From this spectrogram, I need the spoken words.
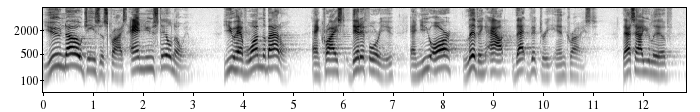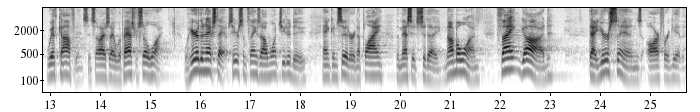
You know Jesus Christ, and you still know Him. You have won the battle, and Christ did it for you, and you are living out that victory in Christ. That's how you live with confidence. And so I say, well, Pastor, so what? Well, here are the next steps. Here's some things I want you to do and consider in applying the message today. Number one, thank God that your sins are forgiven.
